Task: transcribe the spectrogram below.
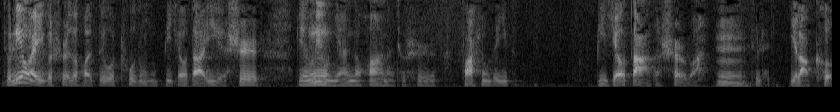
就另外一个事儿的话，对我触动比较大，也是零六年的话呢，就是发生的一个比较大的事儿吧。嗯就是伊拉克。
